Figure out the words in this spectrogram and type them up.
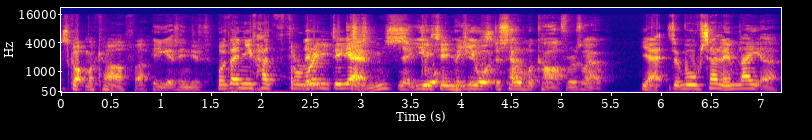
Scott McArthur. He gets injured. Well, then you've had three No, DMs No, you get ought, injured. but you ought to sell McArthur as well. Yeah, so we'll sell him later.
